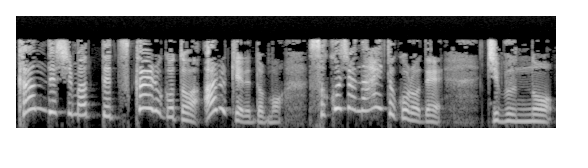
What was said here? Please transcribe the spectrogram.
噛んでしまって使えることはあるけれども、そこじゃないところで自分の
